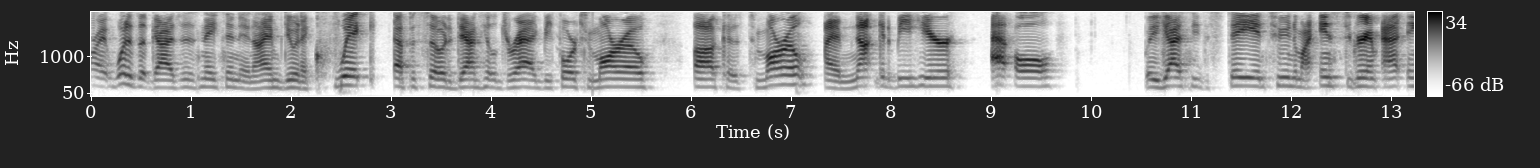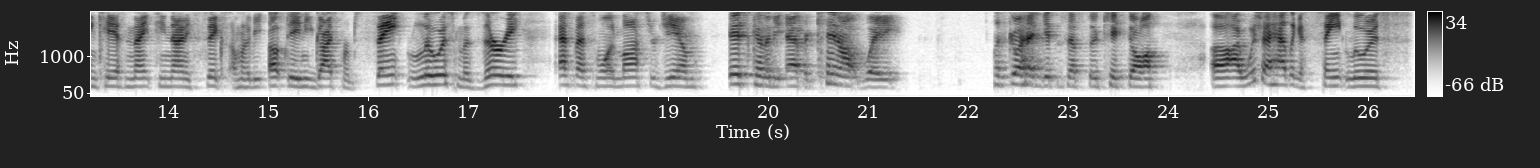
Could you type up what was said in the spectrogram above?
All right, what is up, guys? This is Nathan, and I am doing a quick episode of Downhill Drag before tomorrow, because uh, tomorrow I am not going to be here at all. But you guys need to stay in tune to my Instagram at NKS1996. I'm going to be updating you guys from St. Louis, Missouri, FS1 Monster Jam. It's going to be epic. Cannot wait. Let's go ahead and get this episode kicked off. Uh, I wish I had like a St. Louis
